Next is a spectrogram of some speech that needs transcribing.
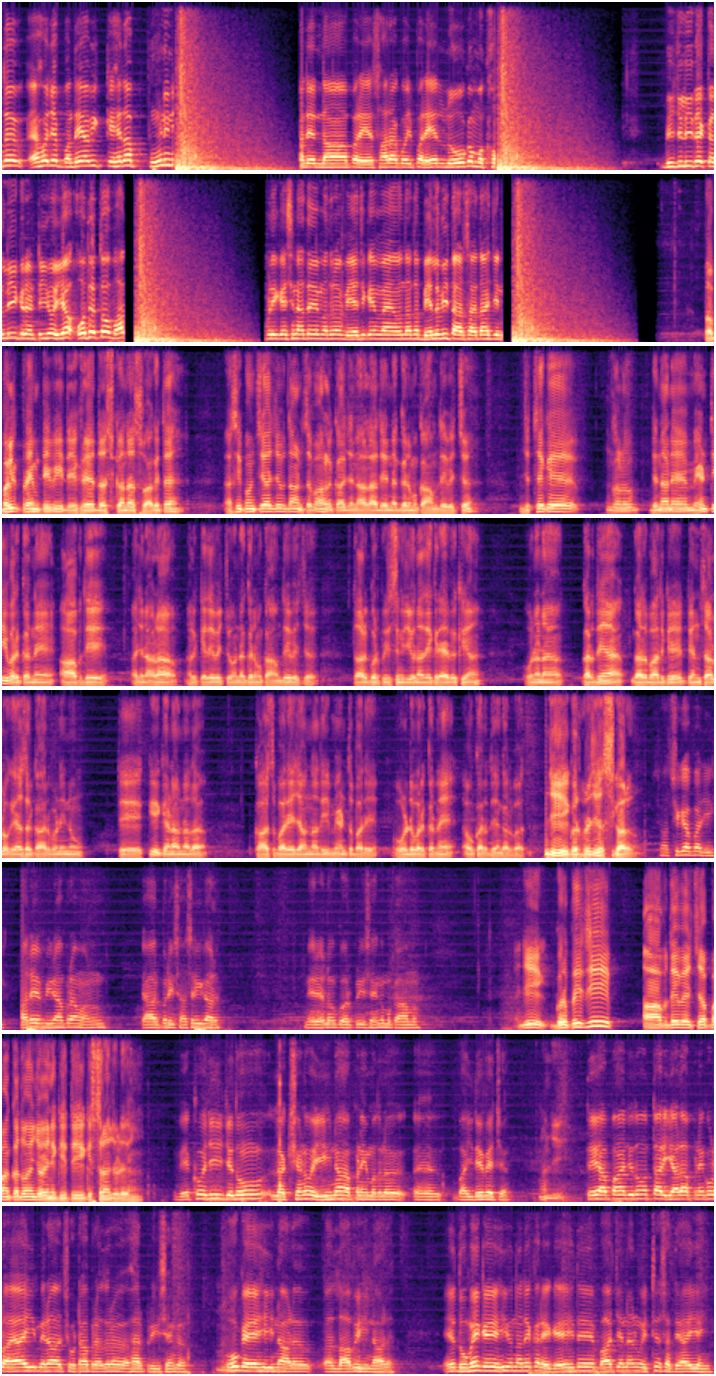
ਉਹਦੇ ਇਹੋ ਜਿਹੇ ਬੰਦੇ ਆ ਵੀ ਕਿਸੇ ਦਾ ਫੋਨ ਹੀ ਨਹੀਂ ਦੇ ਨਾਂ ਭਰੇ, ਸਾਰਾ ਕੁਝ ਭਰੇ, ਲੋਕ ਮਖੌ ਬਿਜਲੀ ਦੇ ਕੱਲੀ ਗਰੰਟੀ ਹੋਈ ਆ, ਉਹਦੇ ਤੋਂ ਵੱਧ ਐਪਲੀਕੇਸ਼ਨਾਂ ਤੇ ਮਤਲਬ ਵੇਚ ਕੇ ਮੈਂ ਉਹਨਾਂ ਦਾ ਬਿੱਲ ਵੀ ਤਾਰ ਸਕਦਾ ਜਿੰਨ- ਪਬਲਿਕ ਪ੍ਰਾਈਮ ਟੀਵੀ ਦੇਖ ਰਹੇ ਦਰਸ਼ਕਾਂ ਦਾ ਸਵਾਗਤ ਹੈ। ਅਸੀਂ ਪਹੁੰਚੇ ਅੱਜ ਵਿਧਾਨ ਸਭਾ ਹਲਕਾ ਜਨਾਲਾ ਦੇ ਨਗਰ ਮੁਕਾਮ ਦੇ ਵਿੱਚ, ਜਿੱਥੇ ਕਿ ਮਤਲਬ ਜਿਨ੍ਹਾਂ ਨੇ ਮਿਹਨਤੀ ਵਰਕਰ ਨੇ ਆਪ ਦੇ ਅਜਨਾਲਾ ਹਲਕੇ ਦੇ ਵਿੱਚੋਂ ਨਗਰ ਮੁਕਾਮ ਦੇ ਵਿੱਚ ਸਰਦਾਰ ਗੁਰਪ੍ਰੀਤ ਸਿੰਘ ਜੀ ਉਹਨਾਂ ਦੇ ਗ੍ਰਹਿ ਵਿਖਿਆ ਉਹਨਾਂ ਨਾਲ ਕਰਦੇ ਆ ਗੱਲਬਾਤ ਕਿ 3 ਸਾਲ ਹੋ ਗਿਆ ਸਰਕਾਰ ਬਣੀ ਨੂੰ ਤੇ ਕੀ ਕਹਿਣਾ ਉਹਨਾਂ ਦਾ ਕਾਸ ਬਾਰੇ ਜਾਂ ਉਹਨਾਂ ਦੀ ਮਿਹਨਤ ਬਾਰੇ? 올ਡ ਵਰਕਰ ਨੇ ਉਹ ਕਰਦੇ ਆ ਗੱਲਬਾਤ। ਜੀ ਗੁਰਪ੍ਰੀਤ ਜੀ ਸਤਿ ਸ਼੍ਰੀ ਅਕਾਲ। ਸਤਿ ਸ਼੍ਰੀ ਅਕਾਲ ਭਾਜੀ। ਸਾਰੇ ਵੀਰਾਂ ਭਰਾਵਾਂ ਨੂੰ ਪਿਆਰ ਭਰੀ ਸਤਿ ਸ਼੍ਰੀ ਅਕਾਲ। ਮੇਰੇ ਵੱਲੋਂ ਗੁਰਪ੍ਰੀਤ ਸਿੰਘ ਮਕਾਮ। ਜੀ ਗੁਰਪ੍ਰੀਤ ਜੀ ਆਪ ਦੇ ਵਿੱਚ ਆਪਾਂ ਕਦੋਂ ਜੁਆਇਨ ਕੀਤੀ ਕਿਸ ਤਰ੍ਹਾਂ ਜੁੜੇ ਵੇਖੋ ਜੀ ਜਦੋਂ ਇਲੈਕਸ਼ਨ ਹੋਈ ਸੀ ਨਾ ਆਪਣੇ ਮਤਲਬ ਬਾਈ ਦੇ ਵਿੱਚ ਹਾਂਜੀ। ਤੇ ਆਪਾਂ ਜਦੋਂ ਧਾਰੀਵਾਲ ਆਪਣੇ ਕੋਲ ਆਇਆ ਸੀ ਮੇਰਾ ਛੋਟਾ ਬ੍ਰਦਰ ਹਰਪ੍ਰੀਤ ਸਿੰਘ ਉਹ ਗਏ ਸੀ ਨਾਲ ਲਵ ਸੀ ਨਾਲ। ਇਹ ਦੋਵੇਂ ਗਏ ਸੀ ਉਹਨਾਂ ਦੇ ਘਰੇ ਗਏ ਸੀ ਤੇ ਬਾਅਦ ਚ ਇਹਨਾਂ ਨੂੰ ਇੱਥੇ ਸੱਦਿਆ ਸੀ ਅਸੀਂ।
